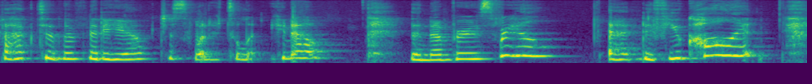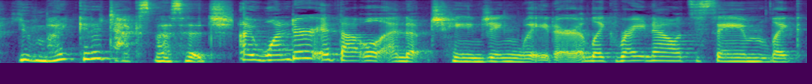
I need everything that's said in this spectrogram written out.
back to the video. Just wanted to let you know the number is real. And if you call it, you might get a text message. I wonder if that will end up changing later. Like right now it's the same like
